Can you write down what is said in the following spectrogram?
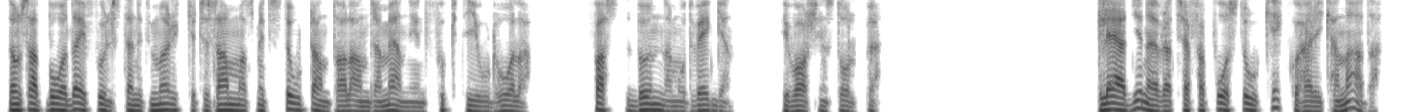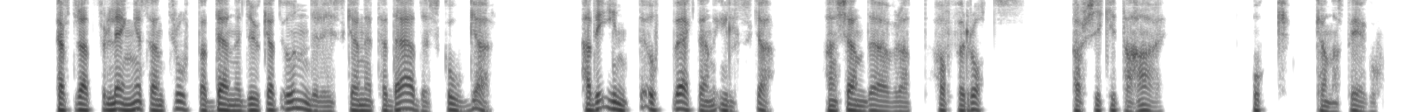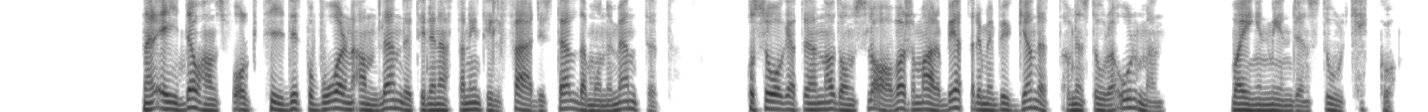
De satt båda i fullständigt mörker tillsammans med ett stort antal andra män i en fuktig jordhåla, fastbundna mot väggen vid varsin stolpe. Glädjen över att träffa på Storkekko här i Kanada, efter att för länge sedan trott att denne dukat under i Skanetedädes skogar, hade inte uppvägt den ilska han kände över att ha förråtts av Chiquitahai och Canastego. När Eida och hans folk tidigt på våren anlände till det nästan intill färdigställda monumentet och såg att en av de slavar som arbetade med byggandet av den stora ormen var ingen mindre än Storkekko,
